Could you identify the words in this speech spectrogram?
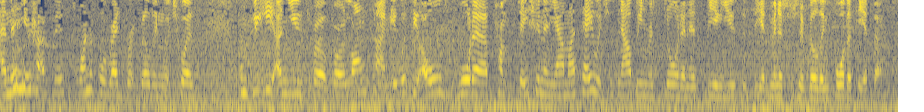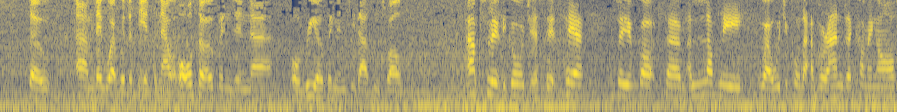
and then you have this wonderful red brick building, which was completely unused for, for a long time. It was the old water pump station in Yau Ma Tei, which has now been restored and is being used as the administrative building for the theatre. So um, they work with the theatre now. Also opened in uh, or reopened in 2012. Absolutely gorgeous. It's here. So you've got um, a lovely, well, would you call that a veranda coming off?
